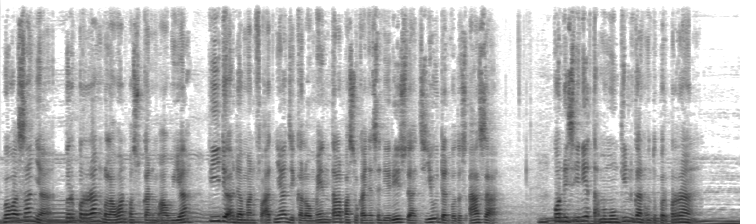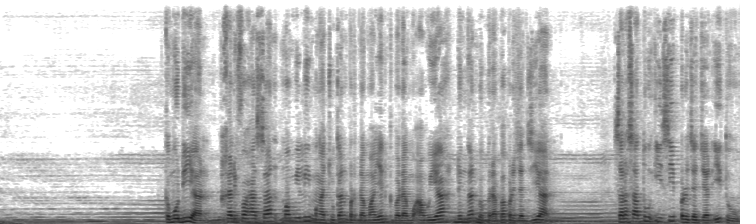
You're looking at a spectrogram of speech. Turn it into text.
bahwasanya berperang melawan pasukan Muawiyah tidak ada manfaatnya jikalau mental pasukannya sendiri sudah ciut dan putus asa. Kondisi ini tak memungkinkan untuk berperang. Kemudian, Khalifah Hasan memilih mengajukan perdamaian kepada Muawiyah dengan beberapa perjanjian. Salah satu isi perjanjian itu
